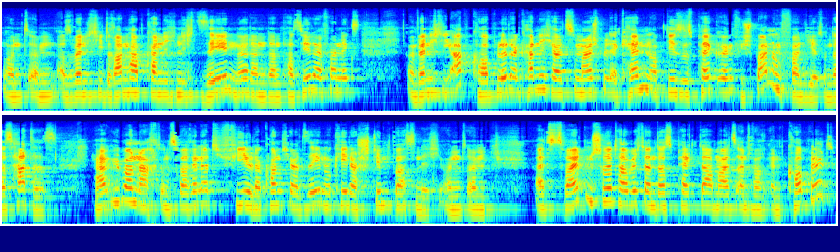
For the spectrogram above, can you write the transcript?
Und ähm, also wenn ich die dran habe, kann ich nichts sehen, ne? dann, dann passiert einfach nichts. Und wenn ich die abkopple, dann kann ich halt zum Beispiel erkennen, ob dieses Pack irgendwie Spannung verliert. Und das hat es. Ja, über Nacht und zwar relativ viel. Da konnte ich halt sehen, okay, da stimmt was nicht. Und ähm, als zweiten Schritt habe ich dann das Pack damals einfach entkoppelt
